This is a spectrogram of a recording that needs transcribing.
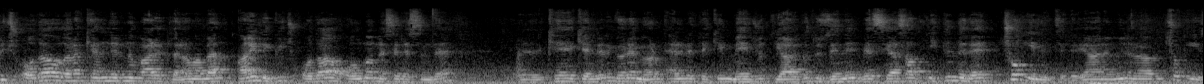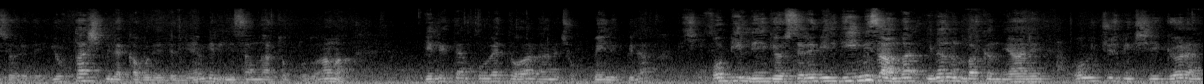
güç odağı olarak kendilerini var ettiler ama ben aynı güç odağı olma meselesinde e, KHK'leri göremiyorum. Elbette ki mevcut yargı düzeni ve siyasal iklimle de çok ilintili. Yani Münir abi çok iyi söyledi. Yurttaş bile kabul edilmeyen bir insanlar topluluğu ama birlikten kuvvet doğar yani çok beylik bir laf. O birliği gösterebildiğimiz anda inanın bakın yani o 300 bin kişiyi gören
